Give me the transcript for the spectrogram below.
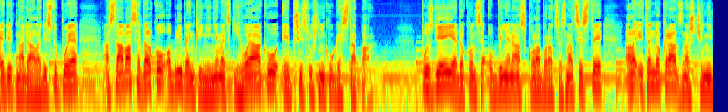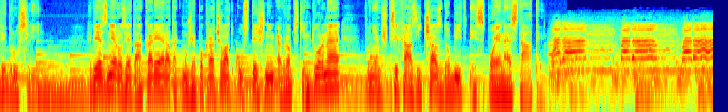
Edith nadále vystupuje a stává se velkou oblíbenkyní německých vojáků i příslušníků gestapa. Později je dokonce obviněná z kolaborace s nacisty, ale i tentokrát z naštění vybruslí. Hvězdně rozjetá kariéra tak může pokračovat úspěšným evropským turné, po němž přichází čas dobít i Spojené státy. Padam, padam, padam,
